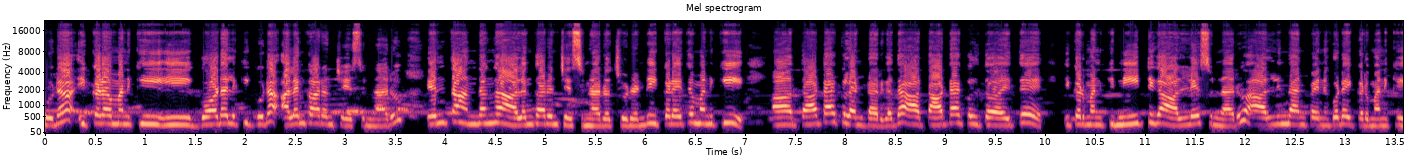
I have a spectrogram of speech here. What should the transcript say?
కూడా ఇక్కడ మనకి ఈ గోడలకి కూడా అలంకారం చేస్తున్నారు. ఎంత అందంగా అలంకారం చేస్తున్నారో చూడండి. ఇక్కడైతే మనకి ఆ తాటాకులు అంటారు కదా ఆ తాటాకులతో అయితే ఇక్కడ మనకి నీట్గా అల్లేస్తున్నారు ఆ అల్లిన దానిపైన కూడా ఇక్కడ మనకి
